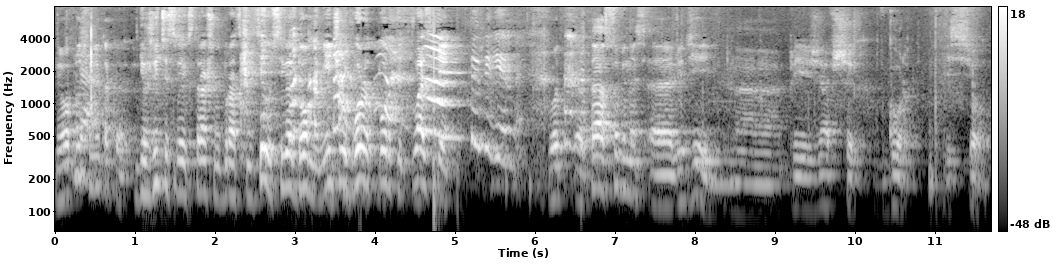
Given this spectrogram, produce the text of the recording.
Но вопрос Да. у меня такой. держите своих страшных дурацких детей у себя дома. Нечего город портить власти. Тоже верно. Вот э, та особенность э, людей, э, приезжавших в город из сел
